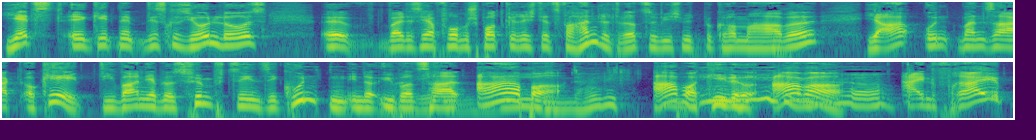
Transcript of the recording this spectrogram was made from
Jetzt äh, geht eine Diskussion los, äh, weil das ja vor dem Sportgericht jetzt verhandelt wird, so wie ich mitbekommen habe. Ja, und man sagt, okay, die waren ja bloß 15 Sekunden in der Überzahl, nein, aber, nein, aber, Guido, aber ein Freiburg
